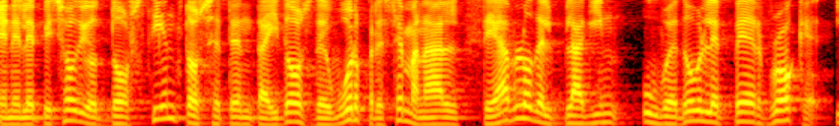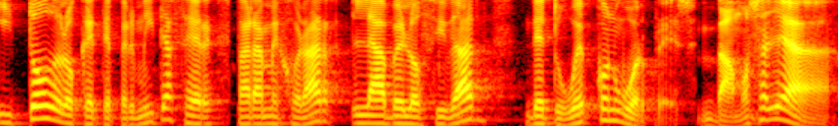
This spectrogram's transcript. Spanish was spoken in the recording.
En el episodio 272 de WordPress semanal te hablo del plugin WP Rocket y todo lo que te permite hacer para mejorar la velocidad de tu web con WordPress. ¡Vamos allá!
